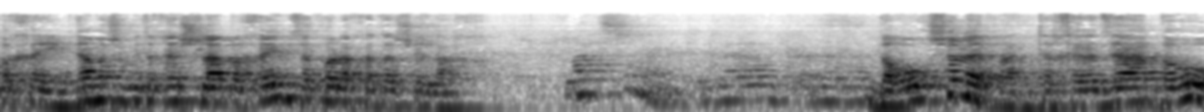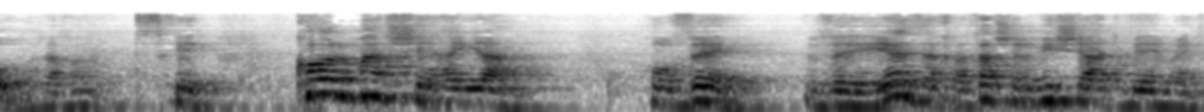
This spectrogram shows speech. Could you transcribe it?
בחיים, גם מה שמתרחש לה בחיים זה הכל החלטה שלך. מה זאת אומרת? לא- זה- ברור שלא הבנת, אחרת זה היה ברור. תסתכלי, כל מה שהיה, הווה ויהיה זה החלטה של מי שאת באמת.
